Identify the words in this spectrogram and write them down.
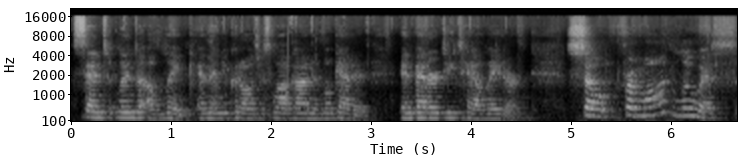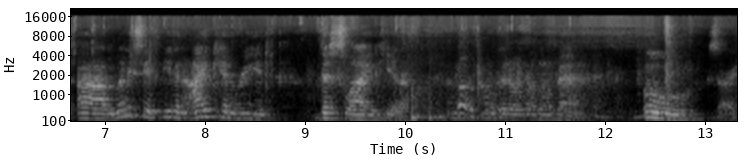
send Linda a link and then you could all just log on and look at it in better detail later. So for Maud Lewis, um, let me see if even I can read this slide here. Let me move it over a little bit. Oh, sorry.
